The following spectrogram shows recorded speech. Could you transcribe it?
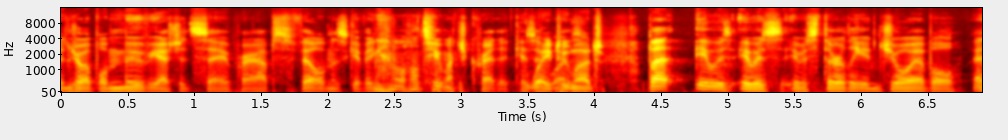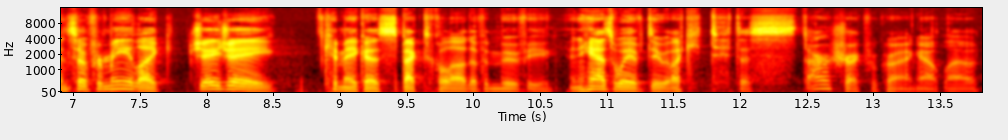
enjoyable movie, I should say. Perhaps film is giving it a little too much credit because Way too much. but it was it was it was thoroughly enjoyable and so for me like jj can make a spectacle out of a movie, and he has a way of doing like he did the Star Trek for crying out loud.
